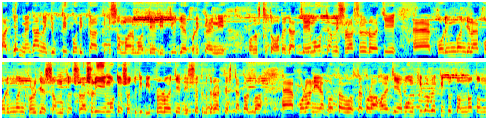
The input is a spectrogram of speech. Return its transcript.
রাজ্যে মেগা নিযুক্তি পরীক্ষা কিছু সময়ের মধ্যে দ্বিতীয় যে পরীক্ষায় অনুষ্ঠিত হতে যাচ্ছে। এই মুহূর্তে আমি সরাসরি রয়েছি করিমগঞ্জ জেলার করিমগঞ্জ কলেজের সম্মুখে। সরাসরি এই মুহূর্তে সহযোগী বিপ্র রয়েছে, দৃশ্য তুলে ধরার চেষ্টা করব। কড়া নিরাপত্তা ব্যবস্থা করা হয়েছে এবং কীভাবে কিন্তু তন্ন তন্ন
